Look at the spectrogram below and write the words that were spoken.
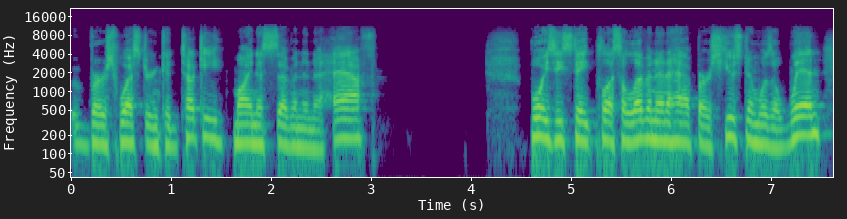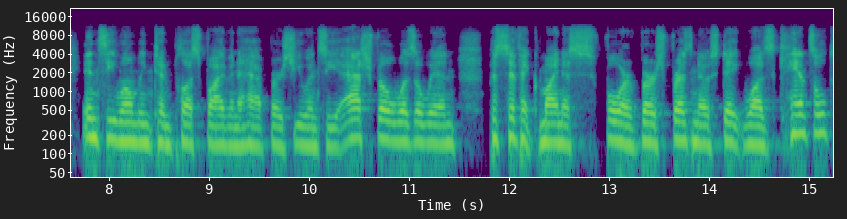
versus Western Kentucky, minus seven and a half. Boise State plus 11 and a half versus Houston was a win. NC Wilmington plus five and a half versus UNC Asheville was a win. Pacific minus four versus Fresno State was canceled.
